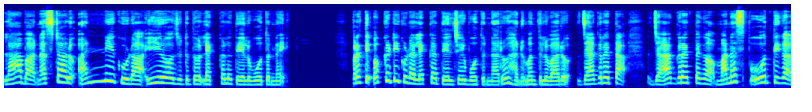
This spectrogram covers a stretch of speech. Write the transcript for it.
లాభ నష్టాలు అన్నీ కూడా ఈ రోజుటితో లెక్కలు తేలబోతున్నాయి. ప్రతి ఒక్కటి కూడా లెక్క తేల్చేయబోతున్నారు హనుమంతుల వారు. జాగ్రత్త జాగ్రత్తగా మనస్ఫూర్తిగా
